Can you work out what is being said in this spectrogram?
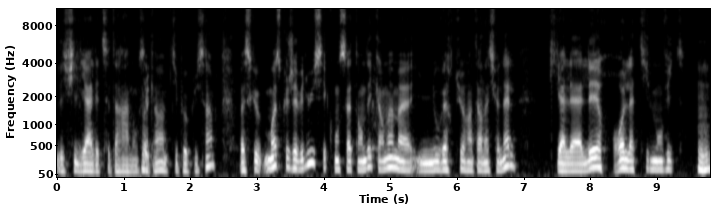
les filiales, etc. Donc c'est quand même un petit peu plus simple. Parce que moi, ce que j'avais lu, c'est qu'on s'attendait quand même à une ouverture internationale qui allait aller relativement vite. Mmh.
